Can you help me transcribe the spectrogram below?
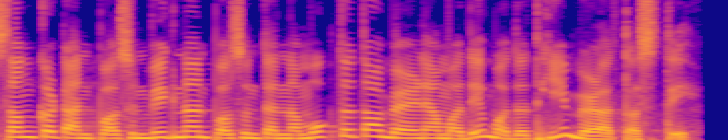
संकटांपासून विघ्नांपासून त्यांना मुक्तता मिळण्यामध्ये मदतही मिळत असते.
